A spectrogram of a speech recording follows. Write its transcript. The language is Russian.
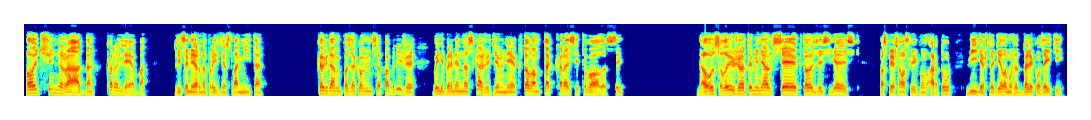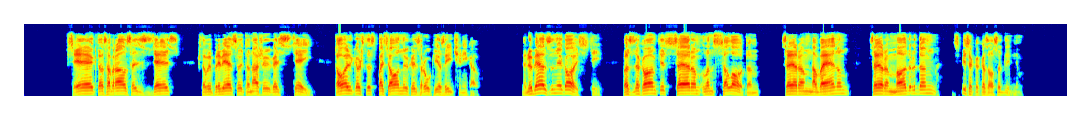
Очень рада, королева, — лицемерно произнесла Мита. — Когда мы познакомимся поближе, вы непременно скажете мне, кто вам так красит волосы. — Да услышат меня все, кто здесь есть! — поспешно воскликнул Артур, видя, что дело может далеко зайти. — Все, кто собрался здесь, чтобы приветствовать наших гостей, только что спасенных из рук язычников. Любезные гости, познакомьтесь с сэром Ланселотом, сэром Навеном, сэром Модридом. Список оказался длинным.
